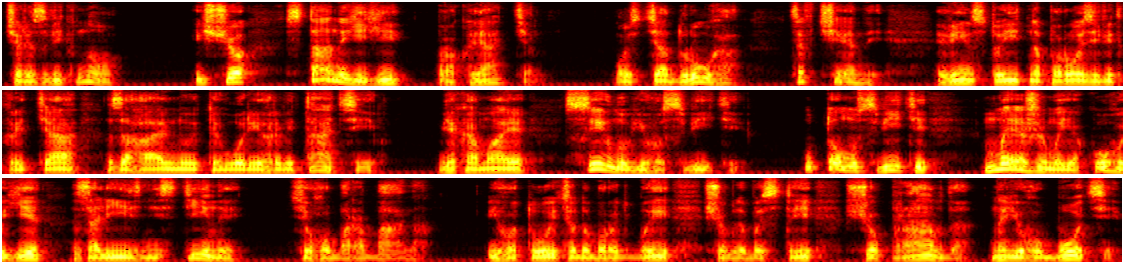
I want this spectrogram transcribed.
через вікно, і що стане її прокляттям. Ось ця друга це вчений. Він стоїть на порозі відкриття загальної теорії гравітації, яка має силу в його світі, у тому світі, межами якого є залізні стіни цього барабана. і готується до боротьби, щоб довести, що правда на його боці.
